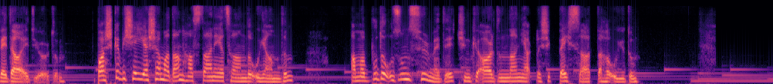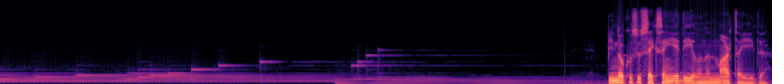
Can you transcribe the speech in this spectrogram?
veda ediyordum. Başka bir şey yaşamadan hastane yatağında uyandım. Ama bu da uzun sürmedi çünkü ardından yaklaşık 5 saat daha uyudum. ...1987 yılının Mart ayıydı.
